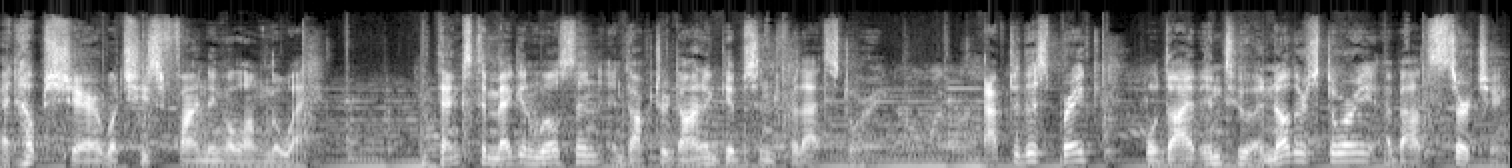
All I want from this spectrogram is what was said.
and help share what she's finding along the way. Thanks to Megan Wilson and Dr. Donna Gibson for that story. After this break, we'll dive into another story about searching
